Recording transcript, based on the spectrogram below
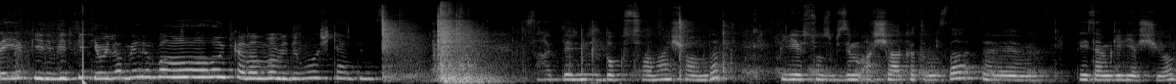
Hepinize yepyeni bir videoyla merhaba. Kanalıma videoma hoş geldiniz. Saatlerimiz 9 falan şu anda. Biliyorsunuz bizim aşağı katımızda e, teyzem geli yaşıyor.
